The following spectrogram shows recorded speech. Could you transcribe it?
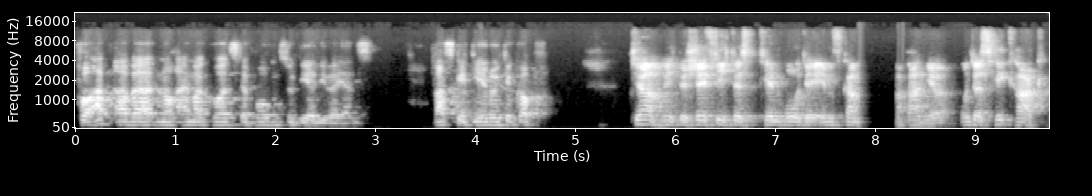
Vorab aber noch einmal kurz der Bogen zu dir, lieber Jens. Was geht dir durch den Kopf? Tja, mich beschäftigt das Tempo der Impfkampagne und das Hickhack,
